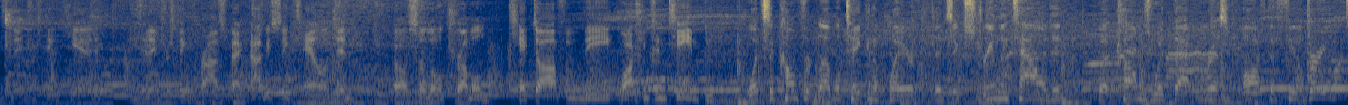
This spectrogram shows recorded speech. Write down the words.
He's an interesting kid. He's an interesting prospect, obviously talented, but also a little troubled. Kicked off of the Washington team. What's the comfort level taking a player that's extremely talented, but comes with that risk off the field? Very much.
